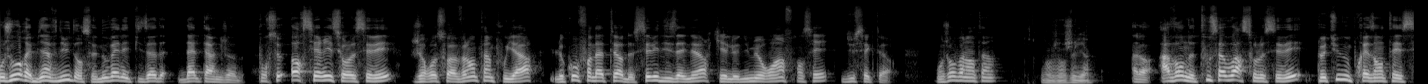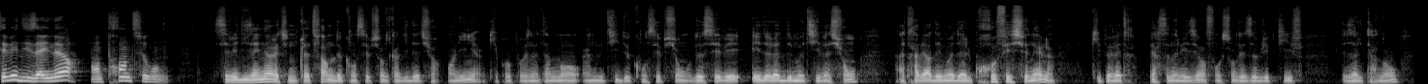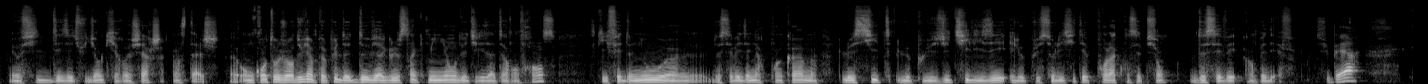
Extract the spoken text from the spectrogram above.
Bonjour et bienvenue dans ce nouvel épisode d'Altern Job. Pour ce hors-série sur le CV, je reçois Valentin Pouillard, le cofondateur de CV Designer, qui est le numéro 1 français du secteur. Bonjour Valentin. Bonjour Julien. Alors, avant de tout savoir sur le CV, peux-tu nous présenter CV Designer en 30 secondes? CV Designer est une plateforme de conception de candidature en ligne qui propose notamment un outil de conception de CV et de lettre de motivation à travers des modèles professionnels qui peuvent être personnalisés en fonction des objectifs des alternants, mais aussi des étudiants qui recherchent un stage. Euh, on compte aujourd'hui un peu plus de 2,5 millions d'utilisateurs en France, ce qui fait de nous, euh, de cvdesigner.com, le site le plus utilisé et le plus sollicité pour la conception de CV en PDF. Super.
